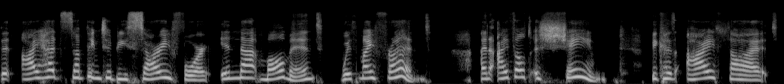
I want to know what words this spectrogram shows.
that I had something to be sorry for in that moment with my friend. And I felt ashamed because I thought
